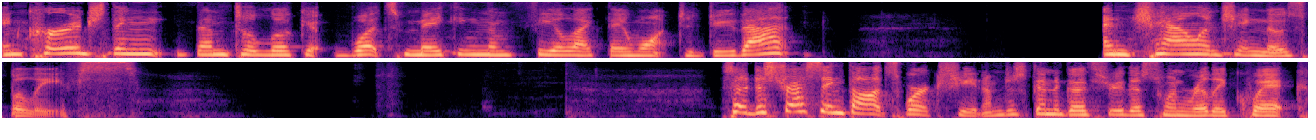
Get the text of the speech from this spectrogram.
Encourage them, them to look at what's making them feel like they want to do that and challenging those beliefs. So distressing thoughts worksheet i'm just going to go through this one really quick.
